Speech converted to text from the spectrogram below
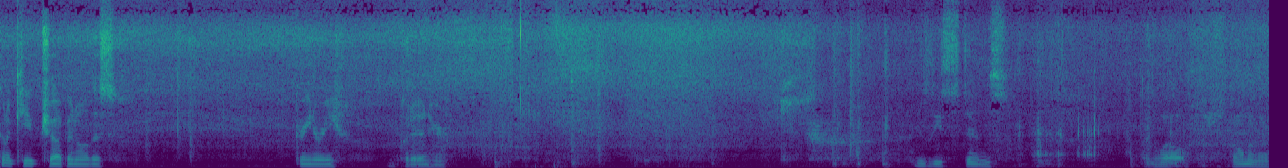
gonna keep chopping all this greenery and put it in here. Use these stems as well. Throw them in there.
